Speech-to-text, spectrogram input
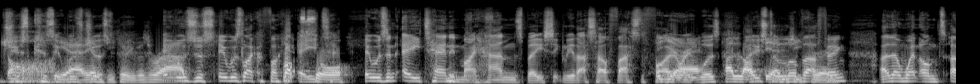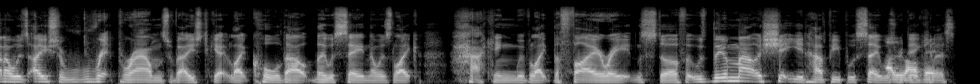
just because Oh, it yeah, was the just. MG3 was It was just. It was like a fucking Buzzsaw. A10. It was an A10 in my hands, basically. That's how fast the fire Yeah, rate was. I I, love used the to love that thing, and then went on. t- and I was. I used to rip rounds with it. I used to get like called out. They were saying I was like hacking with like the fire rate and stuff. It was the amount of shit you'd have people say was I love it. ridiculous.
